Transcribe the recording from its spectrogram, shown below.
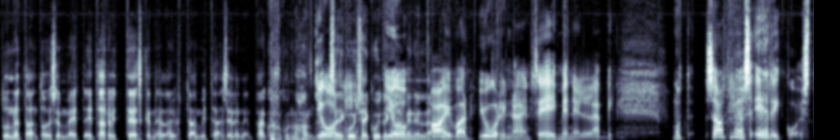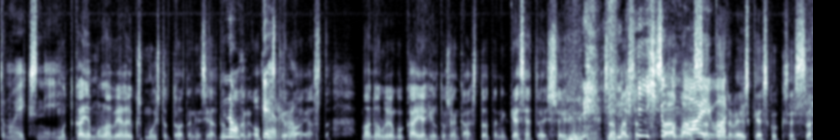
tunnetaan toisemme. Ei, ei tarvitse teeskennellä yhtään mitään sen enempää kuin kun on. Joo, se, ei, niin. se ei kuitenkaan Joo, mene läpi. Aivan, juuri näin. Se ei mene läpi. Mutta sä oot myös erikoistunut, eikö niin? Mutta Kaija, mulla on vielä yksi muisto tuota, niin sieltä no, tuota, niin opiskeluajasta. Mä oon ollut jonkun Kaija Hiltusen kanssa tuota, niin kesätöissä samassa, Joo, samassa terveyskeskuksessa.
